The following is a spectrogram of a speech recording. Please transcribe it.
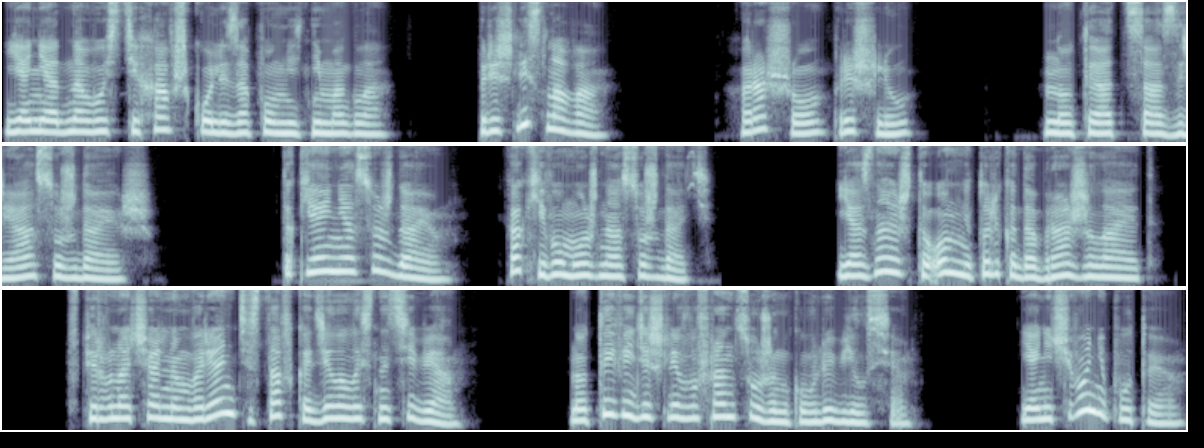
Я ни одного стиха в школе запомнить не могла. Пришли слова? Хорошо, пришлю. Но ты отца зря осуждаешь. Так я и не осуждаю. Как его можно осуждать? Я знаю, что он мне только добра желает, в первоначальном варианте ставка делалась на тебя. Но ты, видишь ли, во француженку влюбился. Я ничего не путаю?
